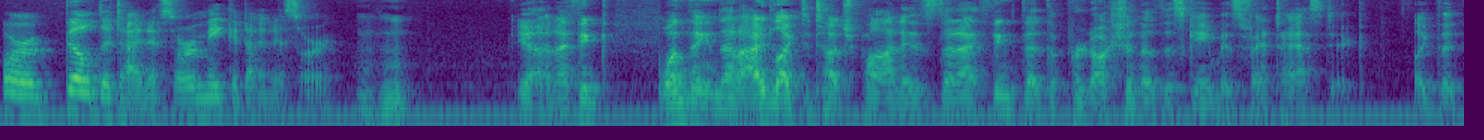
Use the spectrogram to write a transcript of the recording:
or build a dinosaur or make a dinosaur. Mm-hmm. Yeah, and I think one thing that I'd like to touch upon is that I think that the production of this game is fantastic. Like the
